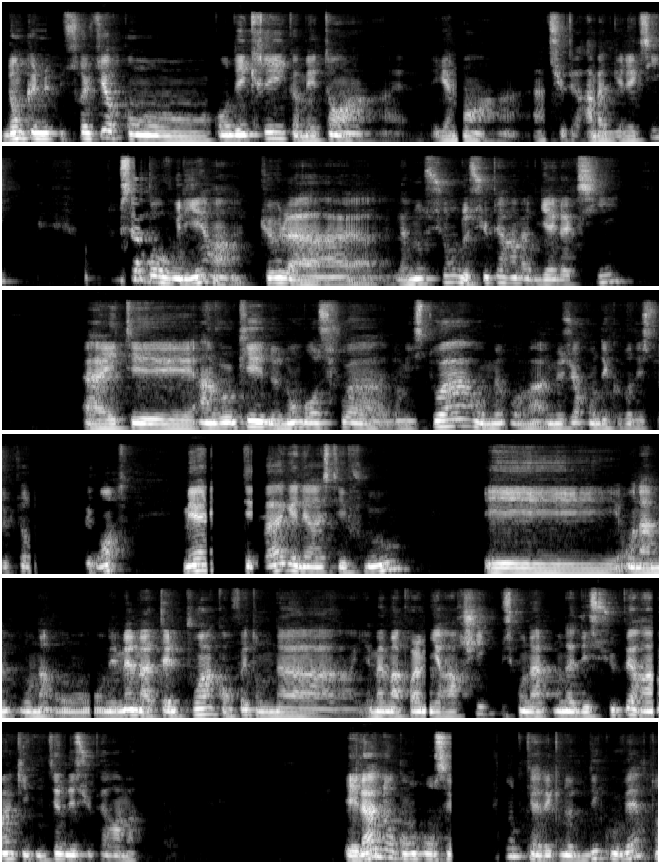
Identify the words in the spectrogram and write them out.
Donc une structure qu'on décrit comme étant également un, super amas de galaxies. tout ça pour vous dire que la, notion de super amas de galaxies a été invoquée de nombreuses fois dans l'histoire, à mesure qu'on découvre des structures plus grandes, mais elle est vague, elle est restée floue, et on, on, est même à tel point qu'en fait, on il y a même un problème hiérarchique, puisqu'on a, on des super amas qui contiennent des super amas. Et là, donc, on, s'est rendu compte qu'avec notre découverte,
